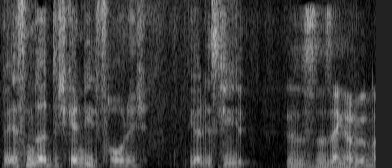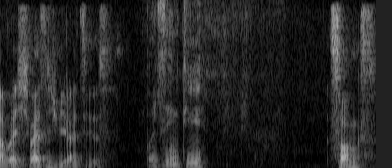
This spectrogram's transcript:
Wer ist denn das? Ich kenne die Frau nicht. Wie alt ist die? Das ist eine Sängerin, aber ich weiß nicht, wie alt sie ist. Was singt die? Songs.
